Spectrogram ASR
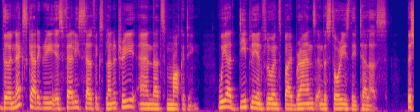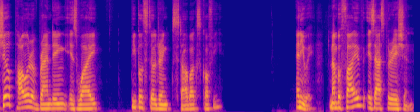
The next category is fairly self-explanatory and that's marketing. We are deeply influenced by brands and the stories they tell us. The sheer power of branding is why people still drink Starbucks coffee. Anyway, number five is aspiration.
